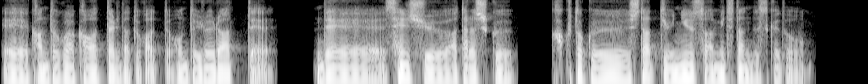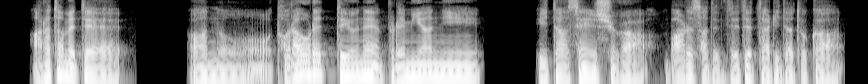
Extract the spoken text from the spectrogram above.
えー、監督が変わったりだとかって本当いろいろあって、で、選手新しく獲得したっていうニュースは見てたんですけど、改めて、あの、トラオレっていうね、プレミアにいた選手がバルサで出てたりだとか、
